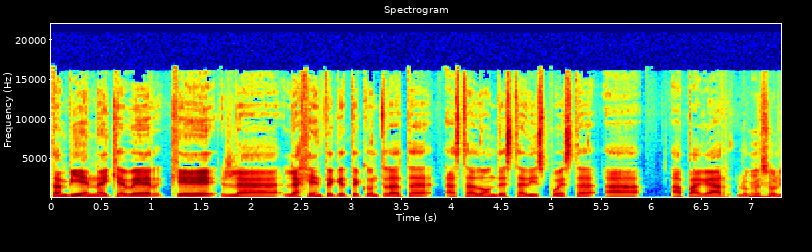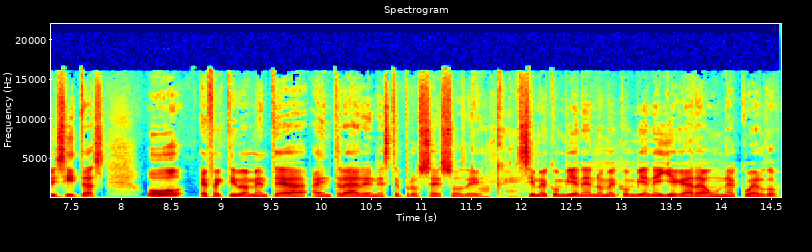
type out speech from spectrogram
también hay que ver que la, la gente que te contrata hasta dónde está dispuesta a, a pagar lo que solicitas o efectivamente a, a entrar en este proceso de si me conviene, no me conviene llegar a un acuerdo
